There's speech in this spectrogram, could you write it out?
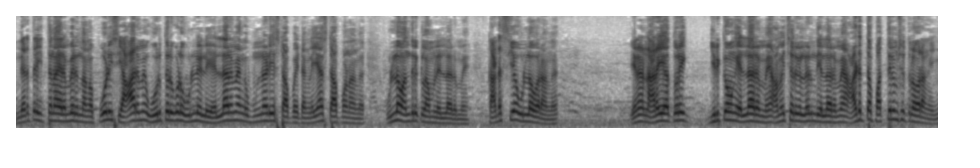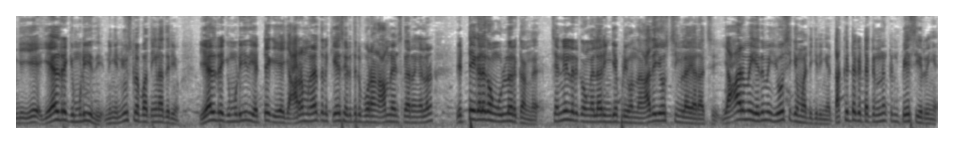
இந்த இடத்துல இத்தனாயிரம் பேர் இருந்தாங்க. போலீஸ் யாருமே ஒருத்தர் கூட உள்ள இல்லையே. எல்லாருமே அங்க முன்னாடியே ஸ்டாப் ஆயிட்டாங்களே. ஏன் ஸ்டாப் ஆனாங்க? உள்ள வந்திருக்கலாம்ல எல்லாருமே. கடைசியா உள்ள வராங்க. ஏன்னா நிறைய துறை இருக்கவங்க எல்லாருமே அமைச்சர்கள் இருந்து எல்லாருமே அடுத்த பத்து நிமிஷத்துல வராங்க. இங்க ஏ- ஏழரைக்கு முடியுது. நீங்க நியூஸ்ல பாத்தீங்கன்னா தெரியும். ஏழரைக்கு முடியுது எட்டே அரை மணி நேரத்துல கேஸ் எடுத்துட்டு போறாங்க ஆம்புலன்ஸ்காரங்க எல்லாரும். எட்டே காலுக்கு அவங்க உள்ள இருக்காங்க. சென்னையில இருக்கவங்க எல்லாரும் இங்க எப்படி வந்தாங்க? அதை யோசிச்சிங்களா யாராச்சும்? யாருமே எதுவுமே யோசிக்க மாட்டேங்கிறீங்க. டக்கு டக்கு டக்குன்னு பேசிடுறீங்க.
